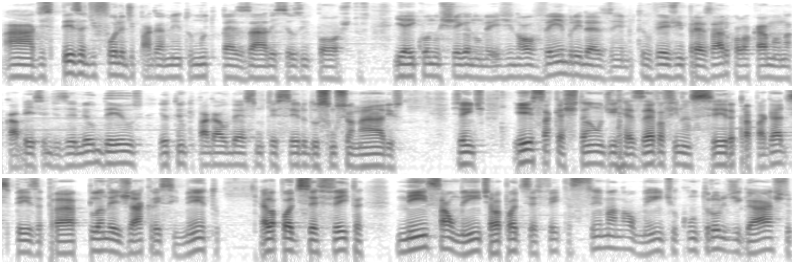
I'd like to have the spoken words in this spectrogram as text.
a despesa de folha de pagamento muito pesada e seus impostos. E aí quando chega no mês de novembro e dezembro, eu vejo o empresário colocar a mão na cabeça e dizer: "Meu Deus, eu tenho que pagar o 13º dos funcionários". Gente, essa questão de reserva financeira para pagar despesa, para planejar crescimento, ela pode ser feita mensalmente, ela pode ser feita semanalmente. O controle de gasto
